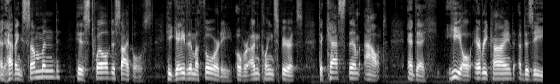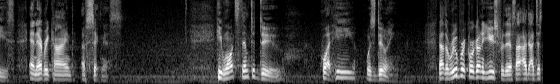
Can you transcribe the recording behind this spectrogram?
And having summoned his 12 disciples, he gave them authority over unclean spirits to cast them out and to heal every kind of disease and every kind of sickness. He wants them to do what he was doing. Now, the rubric we're going to use for this, I, I just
